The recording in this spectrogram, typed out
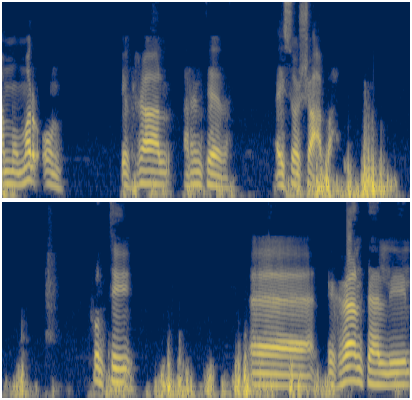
ama mar un ikraan arrinteeda ay soo shaacbaxdo runtii ikraan tahliil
